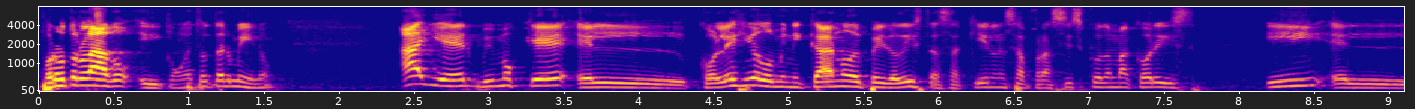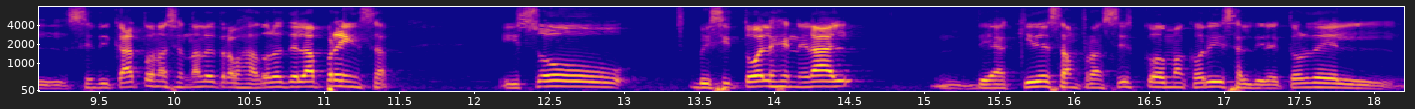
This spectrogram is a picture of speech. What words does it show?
Por otro lado, y con esto termino, ayer vimos que el Colegio Dominicano de Periodistas aquí en San Francisco de Macorís y el Sindicato Nacional de Trabajadores de la Prensa hizo, visitó al general de aquí de San Francisco de Macorís, el director del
